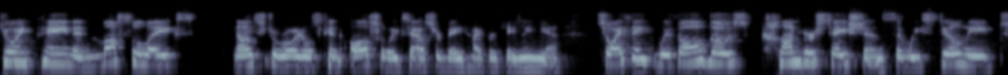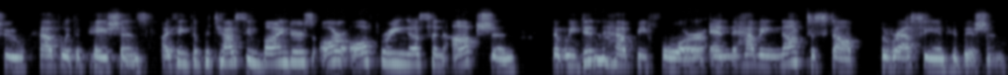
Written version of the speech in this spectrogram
joint pain and muscle aches. Nonsteroidals can also exacerbate hyperkalemia. So I think with all those conversations that we still need to have with the patients, I think the potassium binders are offering us an option that we didn't have before and having not to stop the RASI inhibition.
